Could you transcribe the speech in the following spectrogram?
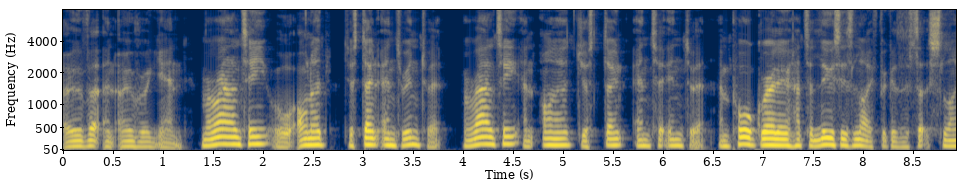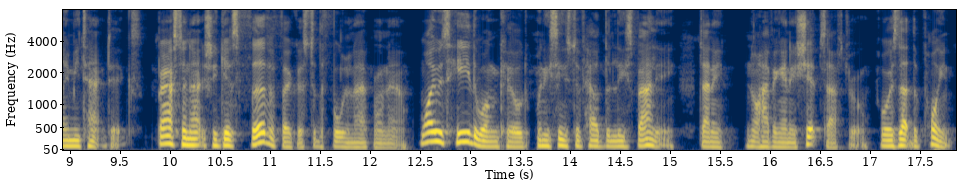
over and over again. Morality or honour just don't enter into it. Morality and honour just don't enter into it, and poor Groleo had to lose his life because of such slimy tactics. Barristan actually gives further focus to the fallen admiral now. Why was he the one killed when he seems to have held the least value? Dany not having any ships after all? Or is that the point?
